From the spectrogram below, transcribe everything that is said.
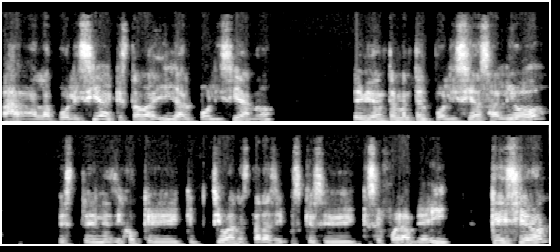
a la policía que estaba ahí, al policía, ¿no? Evidentemente el policía salió, este, les dijo que, que si iban a estar así, pues que se, que se fueran de ahí. ¿Qué hicieron?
